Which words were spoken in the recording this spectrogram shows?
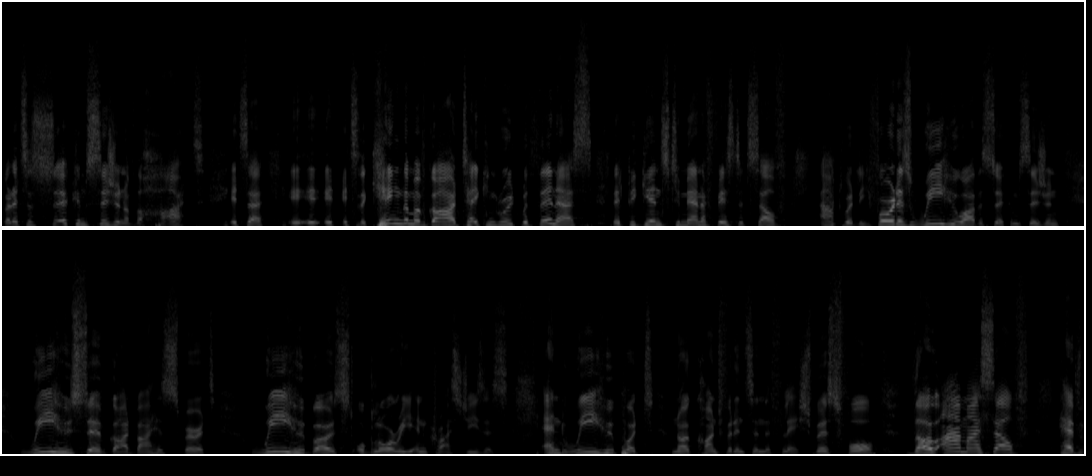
but it's a circumcision of the heart. It's, a, it, it, it's the kingdom of God taking root within us that begins to manifest itself outwardly. For it is we who are the circumcision, we who serve God by his Spirit, we who boast or glory in Christ Jesus, and we who put no confidence in the flesh. Verse 4 Though I myself have,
